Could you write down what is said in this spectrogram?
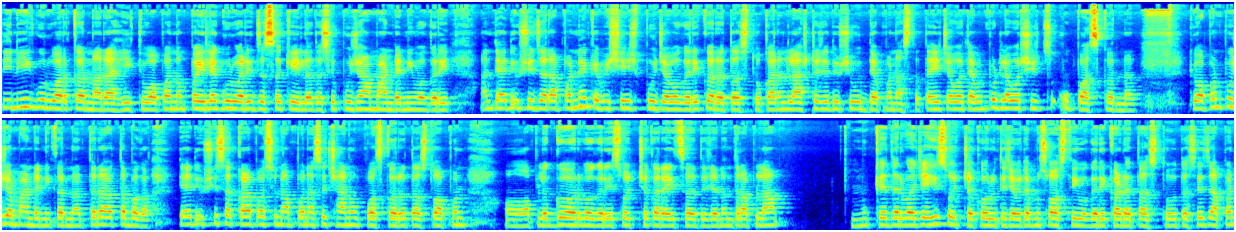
तिन्ही गुरुवार करणार आहे किंवा आपण पहिल्या गुरुवारी जसं केलं तसे पूजा मांडणी वगैरे. आणि त्या दिवशी जर आपण नाही का विशेष पूजा वगैरे करत असतो कारण लास्टच्या दिवशी उद्यापन असतं तर याच्यावरती आपण पुढल्या वर्षीच उपवास करणार. किंवा आपण पूजा मांडणी करणार. तर आता बघा त्या दिवशी सकाळपासून आपण असं छान उपवास करत असतो. आपण आपलं घर वगैरे स्वच्छ करायचं त्याच्यानंतर आपला मुख्य दरवाजेही स्वच्छ करून त्याच्यावरती आपण स्वास्तिक वगैरे काढत असतो. तसेच आपण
